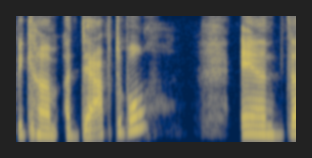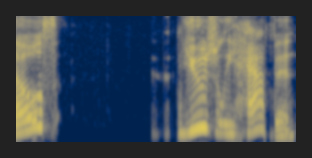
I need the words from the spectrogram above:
become adaptable and those usually happen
